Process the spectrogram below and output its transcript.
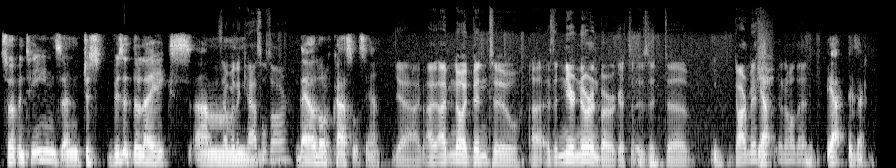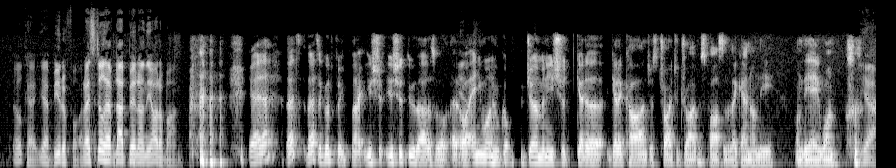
serpentines and just visit the lakes. Um, Is that where the castles are? There are a lot of castles, yeah. Yeah, I, I, know I've been to. Uh, is it near Nuremberg? Is, is it uh, Garmisch Yeah. and all that? Yeah, exactly. Okay, yeah, beautiful. And I still have not been on the autobahn. yeah, yeah, that's that's a good thing. Like you should you should do that as well. Uh, Or anyone who goes to Germany should get a get a car and just try to drive as fast as they can on the on the A1. Yeah.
